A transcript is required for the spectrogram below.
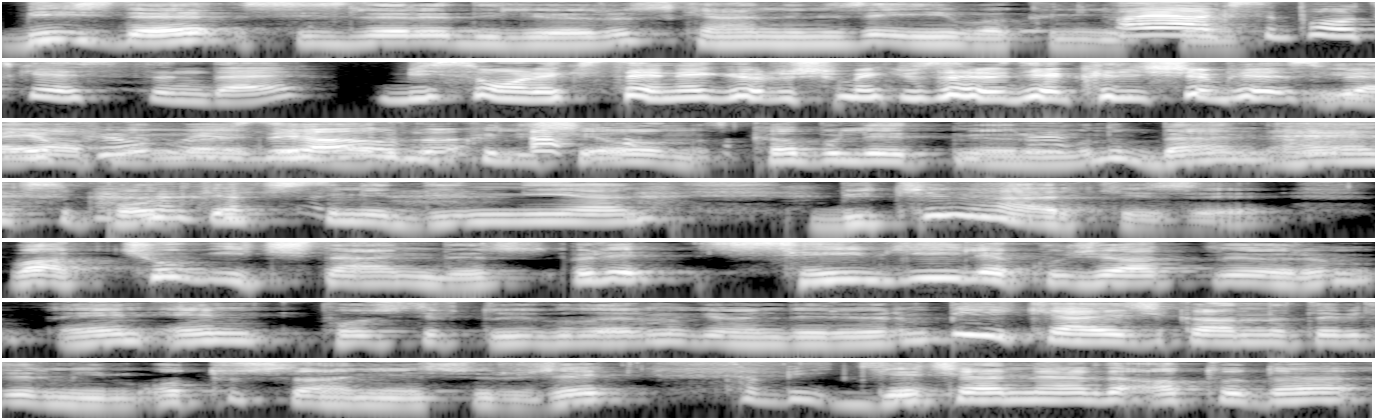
Biz de sizlere diliyoruz. Kendinize iyi bakın lütfen. Hayaksi Podcast'inde bir sonraki sene görüşmek üzere diye klişe bir espri ya yapıyor muyuz ya? bu klişe olmaz. Kabul etmiyorum bunu. Ben Hayaksi Podcast'ini dinleyen bütün herkese bak çok içtendir. Böyle sevgiyle kucaklıyorum. En en pozitif duygularımı gönderiyorum. Bir hikayecik anlatabilir miyim? 30 saniye sürecek. Tabii ki. Geçenlerde Ato'da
